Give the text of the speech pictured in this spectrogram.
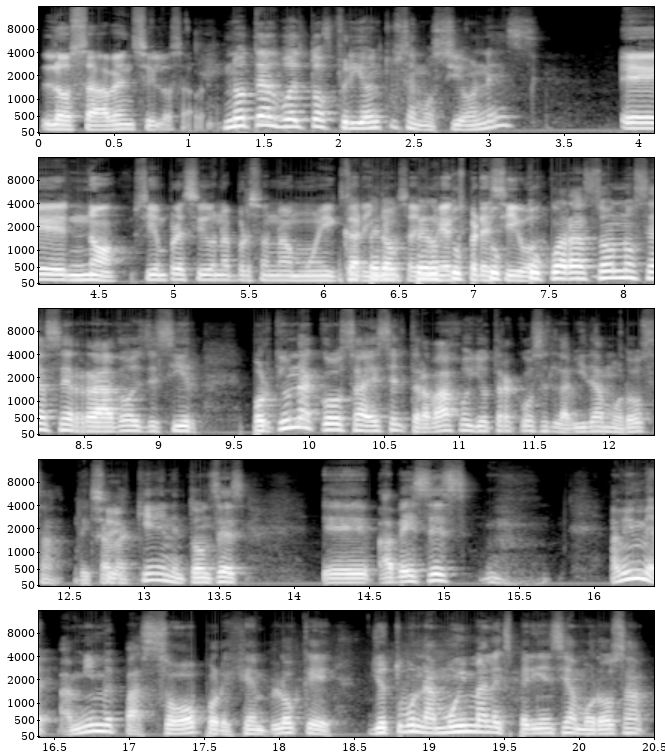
Lo saben, sí lo saben. ¿No te has vuelto frío en tus emociones? Eh, no, siempre he sido una persona muy O sea, cariñosa y muy tu, tu- expresiva. tu corazón no se ha cerrado, es decir, porque una cosa es el trabajo y otra cosa es la vida amorosa de cada Sí. quien. Entonces, eh, a veces, a mí, me, a mí me pasó, por ejemplo, que yo tuve una muy mala experiencia amorosa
